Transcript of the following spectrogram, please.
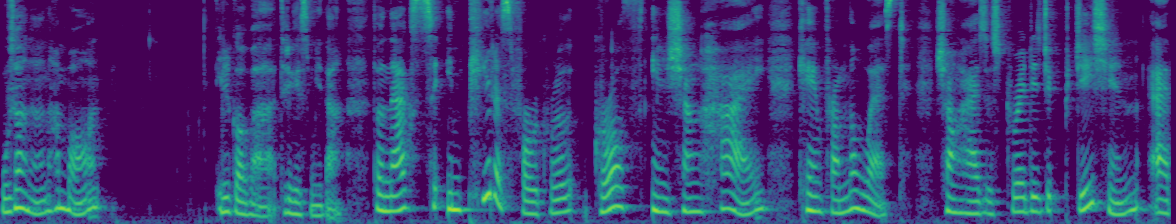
우선은 한번 읽어봐 드리겠습니다. The next impetus for growth in Shanghai came from the west. Shanghai's strategic position at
